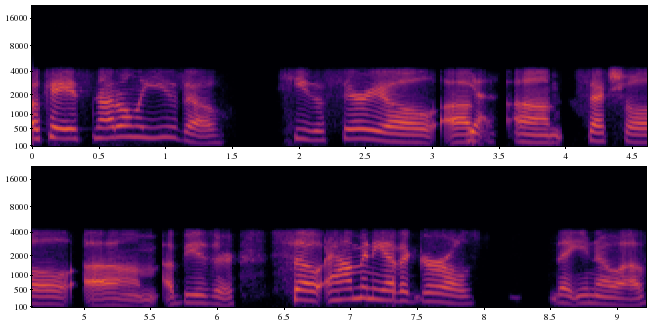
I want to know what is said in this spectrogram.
Okay, it's not only you though. He's a serial uh, Yes. um, sexual um, abuser. So, how many other girls that you know of?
